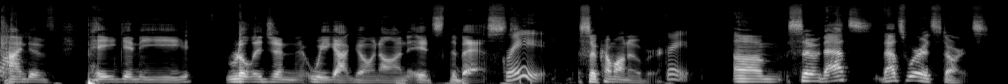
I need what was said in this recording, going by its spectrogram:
kind of pagan-y religion we got going on. It's the best. Great, So come on over. great. Um, so that's that's where it starts,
